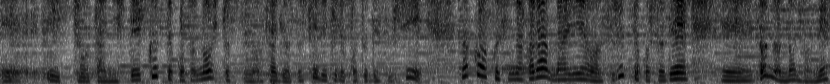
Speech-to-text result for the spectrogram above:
えー、いい状態にしていくってことの一つの作業としてできることですし、ワクワクしながらマイエアをするってことで、えどんどんどんどんね、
